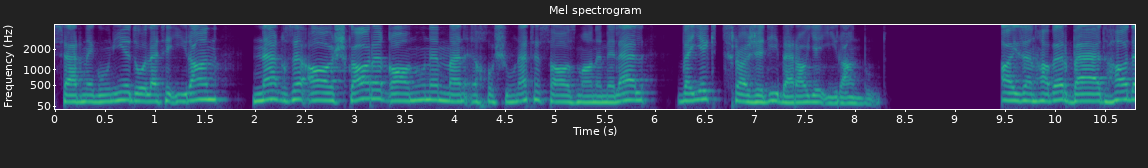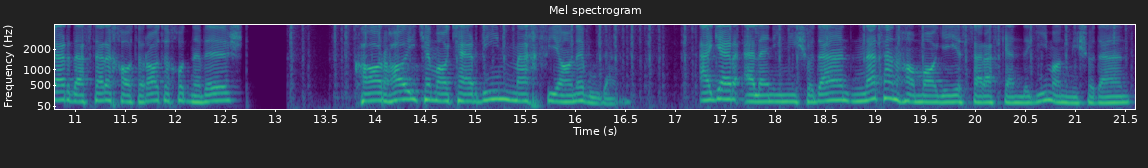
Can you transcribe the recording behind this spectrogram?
سرنگونی دولت ایران نقض آشکار قانون منع خشونت سازمان ملل و یک تراژدی برای ایران بود. آیزنهاور بعدها در دفتر خاطرات خود نوشت کارهایی که ما کردیم مخفیانه بودند اگر علنی می شدند نه تنها مایه سرفکندگیمان می شدند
